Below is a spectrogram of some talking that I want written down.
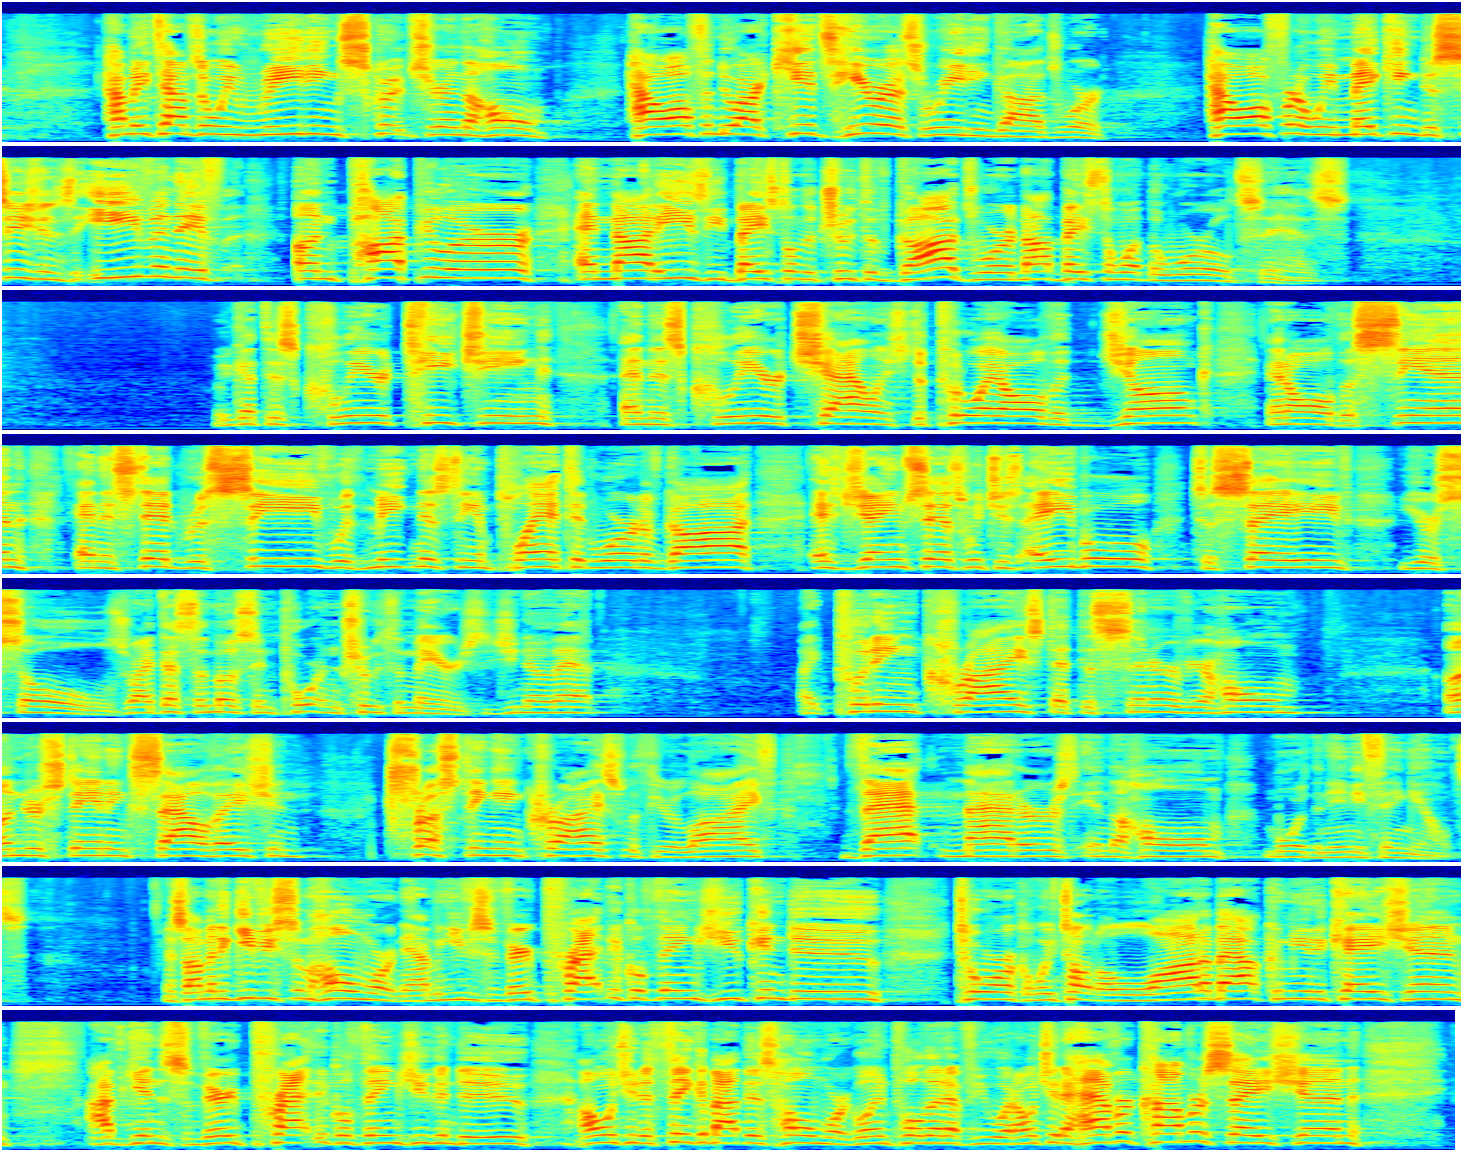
How many times are we reading Scripture in the home? How often do our kids hear us reading God's Word? How often are we making decisions, even if unpopular and not easy, based on the truth of God's Word, not based on what the world says? We've got this clear teaching and this clear challenge to put away all the junk and all the sin and instead receive with meekness the implanted word of God, as James says, which is able to save your souls, right? That's the most important truth of marriage. Did you know that? Like putting Christ at the center of your home, understanding salvation, trusting in Christ with your life, that matters in the home more than anything else. And so I'm going to give you some homework now. I'm going to give you some very practical things you can do to work on. We've talked a lot about communication. I've given some very practical things you can do. I want you to think about this homework. Go ahead and pull that up if you would. I want you to have a conversation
